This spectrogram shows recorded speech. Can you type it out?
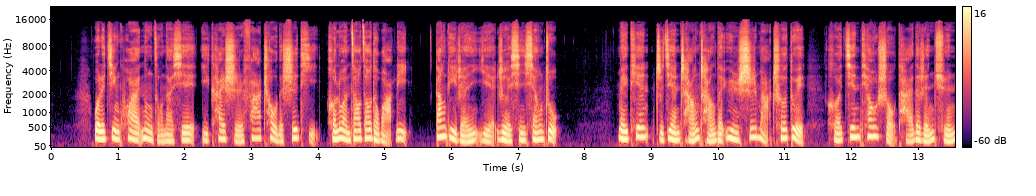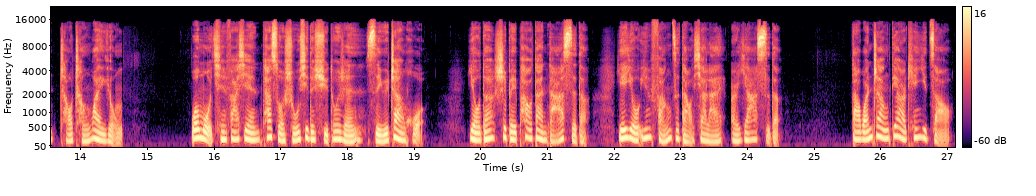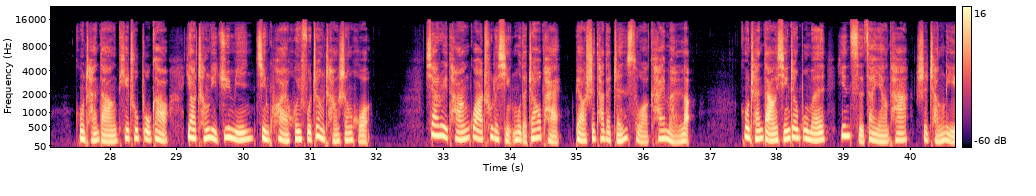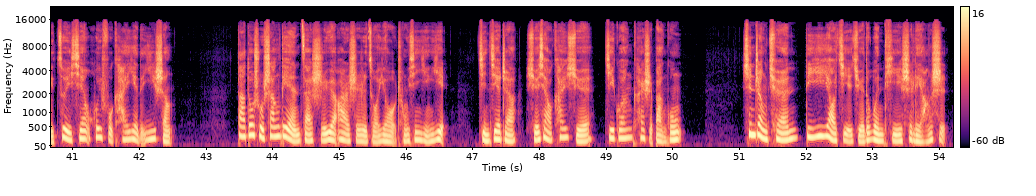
为了尽快弄走那些已开始发臭的尸体和乱糟糟的瓦砾，当地人也热心相助。每天只见长长的运尸马车队和肩挑手抬的人群朝城外涌。我母亲发现，她所熟悉的许多人死于战火，有的是被炮弹打死的。也有因房子倒下来而压死的。打完仗第二天一早，共产党贴出布告，要城里居民尽快恢复正常生活。夏瑞堂挂出了醒目的招牌，表示他的诊所开门了。共产党行政部门因此赞扬他是城里最先恢复开业的医生。大多数商店在十月二十日左右重新营业，紧接着学校开学，机关开始办公。新政权第一要解决的问题是粮食，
